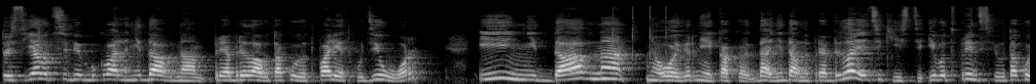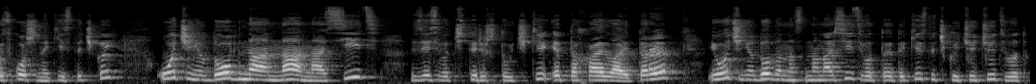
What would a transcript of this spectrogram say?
То есть я вот себе буквально недавно приобрела вот такую вот палетку Dior. И недавно, ой, вернее, как, да, недавно приобрела эти кисти. И вот, в принципе, вот такой скошенной кисточкой очень удобно наносить. Здесь вот четыре штучки, это хайлайтеры. И очень удобно наносить вот этой кисточкой чуть-чуть вот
